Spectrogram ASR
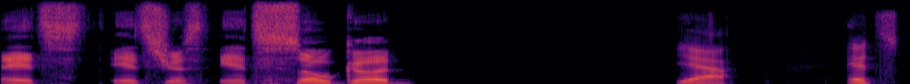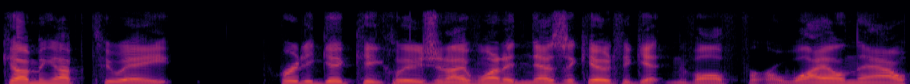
It's it's just it's so good. Yeah, it's coming up to a pretty good conclusion. I've wanted Nezuko to get involved for a while now.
